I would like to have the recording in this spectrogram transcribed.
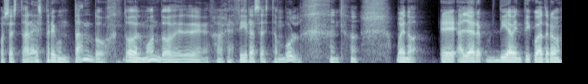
Os estaréis preguntando, todo el mundo, de Algeciras a Estambul. bueno, eh, ayer día 24,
